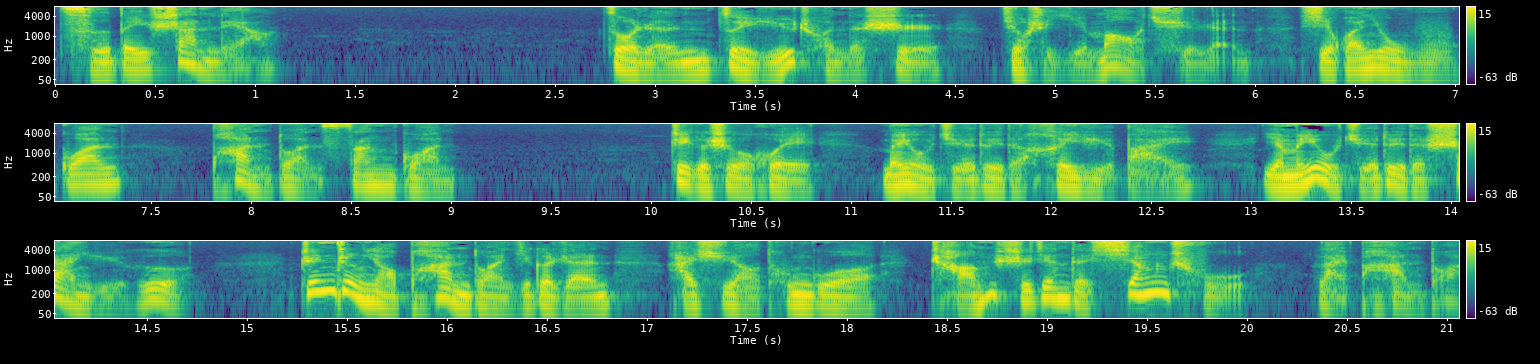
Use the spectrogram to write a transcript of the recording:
慈悲善良。做人最愚蠢的事就是以貌取人，喜欢用五官判断三观。这个社会没有绝对的黑与白，也没有绝对的善与恶。真正要判断一个人，还需要通过长时间的相处来判断。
